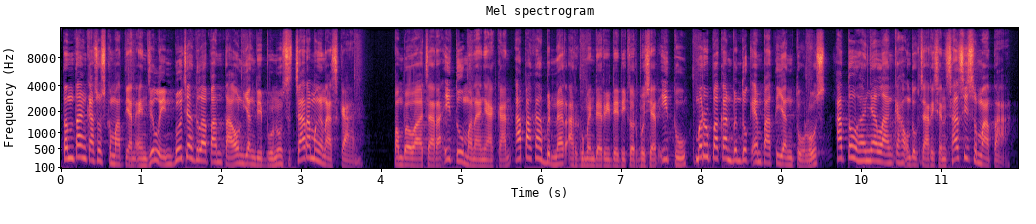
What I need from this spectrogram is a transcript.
tentang kasus kematian Angelin, bocah 8 tahun yang dibunuh secara mengenaskan. Pembawa acara itu menanyakan apakah benar argumen dari Deddy Corbuzier itu merupakan bentuk empati yang tulus atau hanya langkah untuk cari sensasi semata.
